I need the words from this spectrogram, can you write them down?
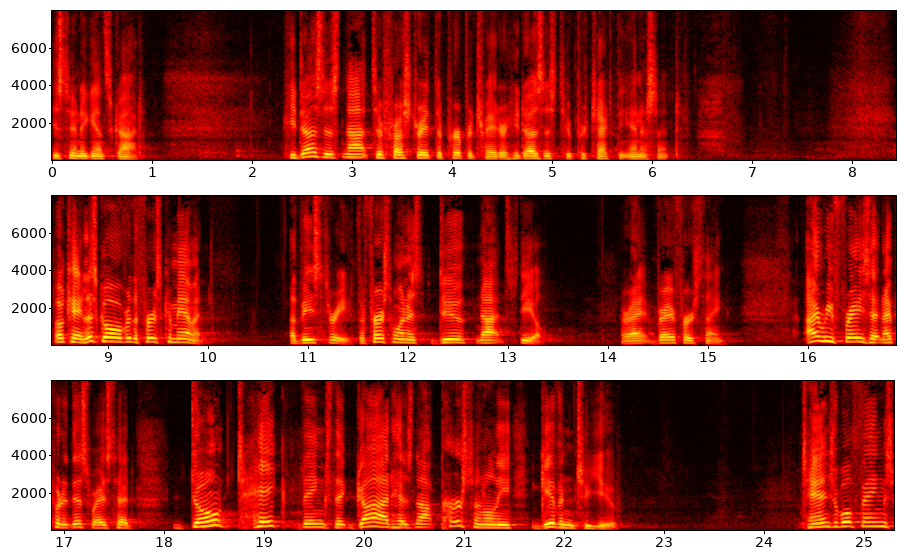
you sin against God. He does this not to frustrate the perpetrator, he does this to protect the innocent. Okay, let's go over the first commandment of these three. The first one is do not steal. All right, very first thing. I rephrase it and I put it this way I said, don't take things that God has not personally given to you tangible things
